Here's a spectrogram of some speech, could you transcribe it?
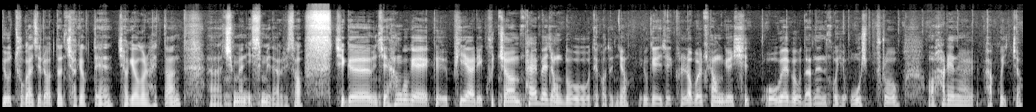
이 두 가지를 어떤 저격된 저격을 했던 어, 측면이 있습니다. 그래서 지금 이제 한국의 그 PR이 9.8배 정도 되거든요. 이게 이제 글로벌 평균 15배보다는 거의 50% 어, 할인을 받고 있죠.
